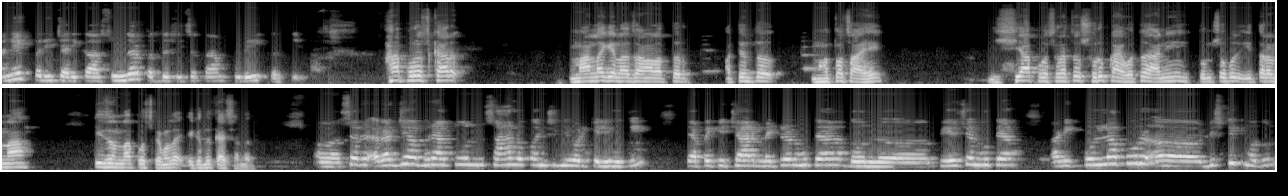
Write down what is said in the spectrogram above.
अनेक परिचारिका सुंदर पद्धतीचं काम पुढेही करतील. हा पुरस्कार मानला गेला जाणारा तर अत्यंत महत्त्वाचा आहे. ह्या पुरस्काराचं स्वरूप काय होतं आणि तुमच्यासोबत इतरांना किती जणांना पुरस्कार मला एकंदरीत काय सांगाल? सर राज्यभरातून सहा लोकांची निवड केली होती. त्यापैकी चार मेट्रन होत्या दोन पीएचएन होत्या आणि कोल्हापूर डिस्ट्रिक्टमधून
